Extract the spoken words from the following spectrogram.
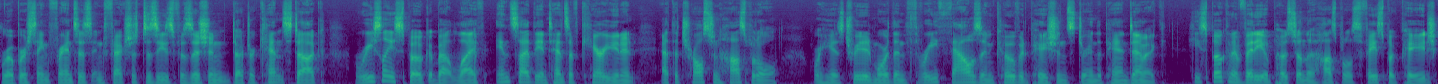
Roper St. Francis infectious disease physician Dr. Kent Stock recently spoke about life inside the intensive care unit at the Charleston Hospital, where he has treated more than 3,000 COVID patients during the pandemic. He spoke in a video posted on the hospital's Facebook page,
